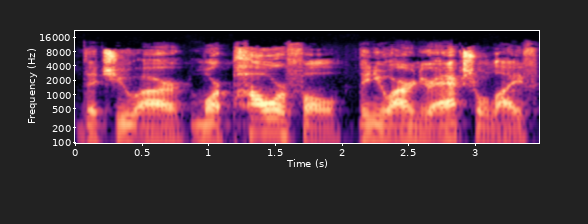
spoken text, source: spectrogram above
that you are more powerful than you are in your actual life,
